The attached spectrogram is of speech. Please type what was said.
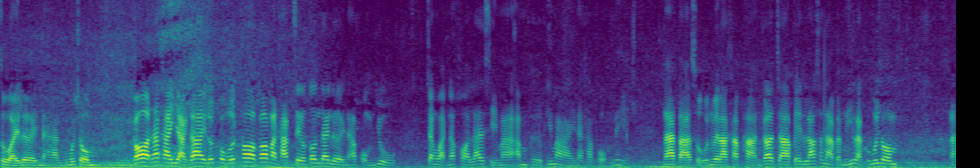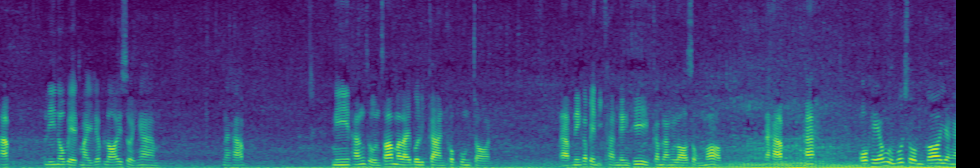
สวยๆเลยนะฮะคุณผู้ชม ก็ถ้าใครอยากได้รถคงรถข้อก็มาทักเซลต้นได้เลยนะครับผมอยู่จังหวัดนครราชสีมาอำเภอพิมายนะครับผมนี่ หน้าตาศูนย์เวลาขับผ่านก็จะเป็นลักษณะแบบนี้แหละคุณผู้ชมนะครับรีโนเวทใหม่เรียบร้อยสวยงามนะครับ มีทั้งศูนย์ซ่อมอะไรบริการครบวงจรนะครับนี่ก็เป็นอีกคันหนึ่งที่กำลังรอส่งมอบนะครับอะโอเคครับคุณผู้ชมก็ยังไง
